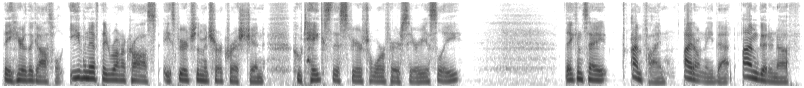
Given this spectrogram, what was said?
they hear the gospel, even if they run across a spiritually mature Christian who takes this spiritual warfare seriously, they can say, I'm fine. I don't need that. I'm good enough.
